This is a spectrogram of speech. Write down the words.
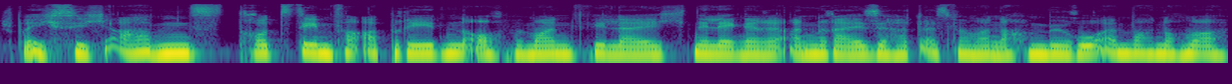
Sprich, sich abends trotzdem verabreden, auch wenn man vielleicht eine längere Anreise hat, als wenn man nach dem Büro einfach nochmal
